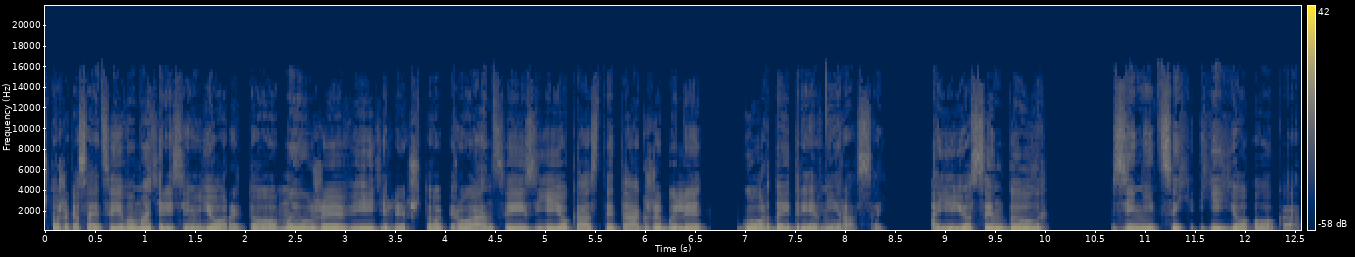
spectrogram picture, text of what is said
Что же касается его матери, сеньоры, то мы уже видели, что перуанцы из ее касты также были гордой древней расой, а ее сын был зеницей ее ока.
